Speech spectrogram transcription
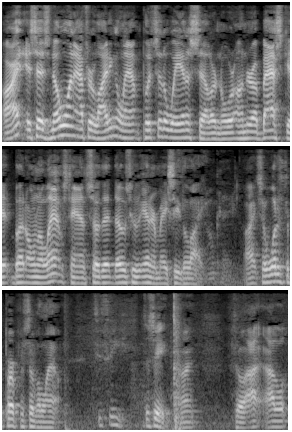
All right, it says, No one after lighting a lamp puts it away in a cellar nor under a basket, but on a lampstand so that those who enter may see the light. Okay. All right, so what is the purpose of a lamp? To see. To see. All right. So I, I,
